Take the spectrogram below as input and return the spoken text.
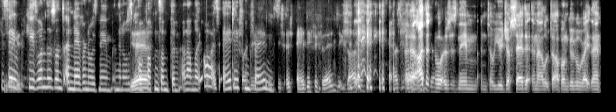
he's Same. He's one of those ones I never know his name, and then I'll just Yeah. pop up on something, and I'm like, oh, it's Eddie from Funny. Friends. It's, it's Eddie from Friends, exactly. That's Uh, I didn't know it was his name until you just said it, and I looked it up on Google right then.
